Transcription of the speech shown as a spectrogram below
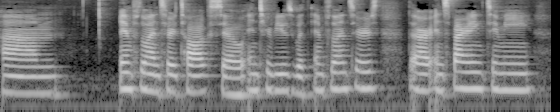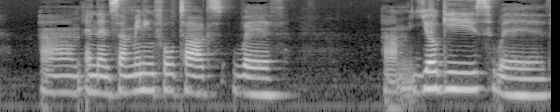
Um, influencer talks, so interviews with influencers that are inspiring to me, um, and then some meaningful talks with um, yogis, with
